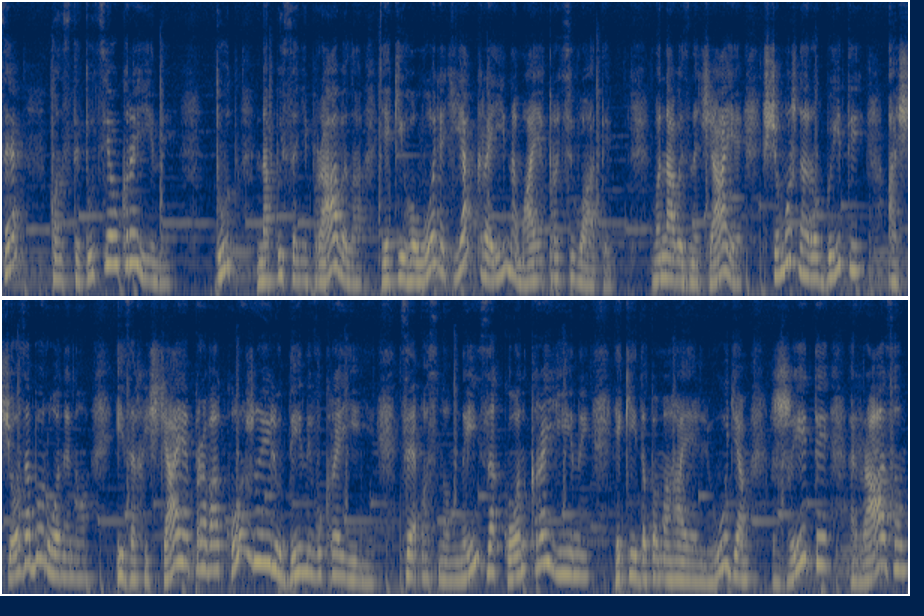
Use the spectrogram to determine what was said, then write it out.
Це Конституція України. Тут написані правила, які говорять, як країна має працювати. Вона визначає, що можна робити, а що заборонено, і захищає права кожної людини в Україні. Це основний закон країни, який допомагає людям жити разом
